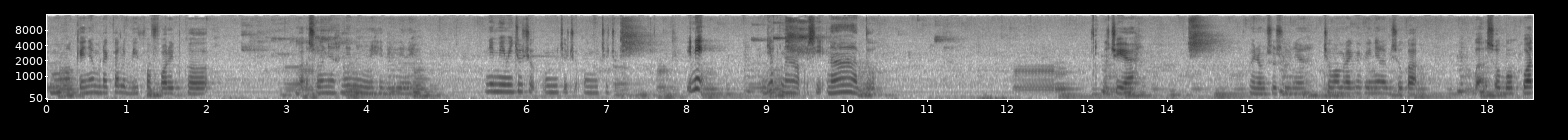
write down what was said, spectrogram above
Cuma kayaknya mereka lebih favorit ke baksonya. Nih nih di sini ini mimi cucu mimi cucu mimi cucu. Ini dia kenapa sih? Nah tuh. Lucu ya. Minum susunya. Cuma mereka kayaknya lebih suka bakso bohwat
